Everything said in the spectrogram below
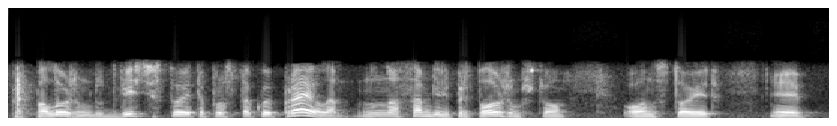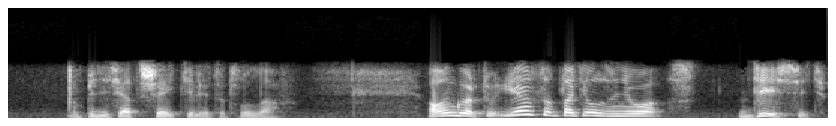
Предположим, ну 200 стоит это просто такое правило. Но на самом деле предположим, что он стоит 50 э, шекелей, этот лулав. А он говорит, я заплатил за него 10.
